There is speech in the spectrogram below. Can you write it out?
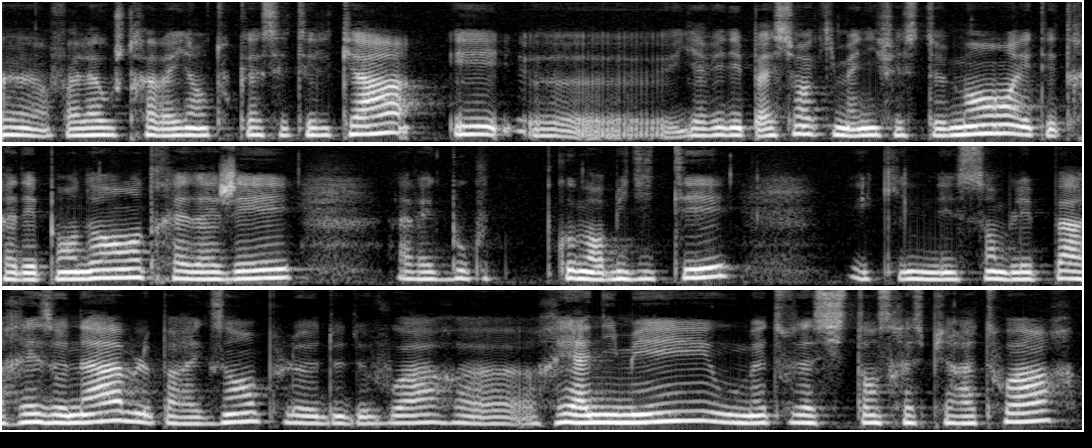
Euh, enfin là où je travaillais en tout cas c'était le cas et il y avait des patients qui manifestement étaient très dépendants, très âgés, avec beaucoup de comorbidités et qu'il ne semblait pas raisonnable, par exemple, de devoir euh, réanimer ou mettre sous assistance respiratoire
